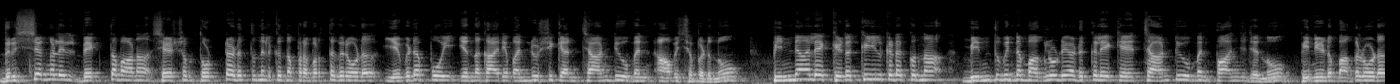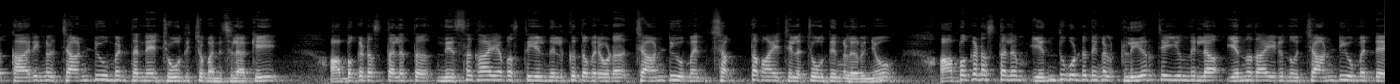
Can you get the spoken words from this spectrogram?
ദൃശ്യങ്ങളിൽ വ്യക്തമാണ് ശേഷം തൊട്ടടുത്ത് നിൽക്കുന്ന പ്രവർത്തകരോട് എവിടെ പോയി എന്ന കാര്യം അന്വേഷിക്കാൻ ചാണ്ടിയുമൻ ആവശ്യപ്പെടുന്നു. പിന്നാലെ കിടക്കയിൽ കിടക്കുന്ന ബിന്ദുവിന്റെ മകളുടെ അടുക്കലേക്ക് ചാണ്ടിയുമ്മൻ പാഞ്ഞു ചെന്നു. പിന്നീട് മകളോട് കാര്യങ്ങൾ ചാണ്ടിയുമ്മൻ തന്നെ ചോദിച്ചു മനസ്സിലാക്കി. അപകട സ്ഥലത്ത് നിസ്സഹായാവസ്ഥയിൽ നിൽക്കുന്നവരോട് ചാണ്ടിയുമൻ ശക്തമായ ചില ചോദ്യങ്ങൾ എറിഞ്ഞു. അപകട സ്ഥലം എന്തുകൊണ്ട് നിങ്ങൾ ക്ലിയർ ചെയ്യുന്നില്ല എന്നതായിരുന്നു ചാണ്ടിയുമ്മന്റെ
